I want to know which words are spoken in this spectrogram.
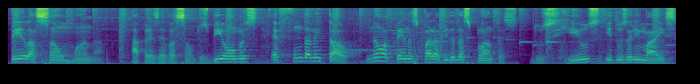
pela ação humana. A preservação dos biomas é fundamental não apenas para a vida das plantas, dos rios e dos animais,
